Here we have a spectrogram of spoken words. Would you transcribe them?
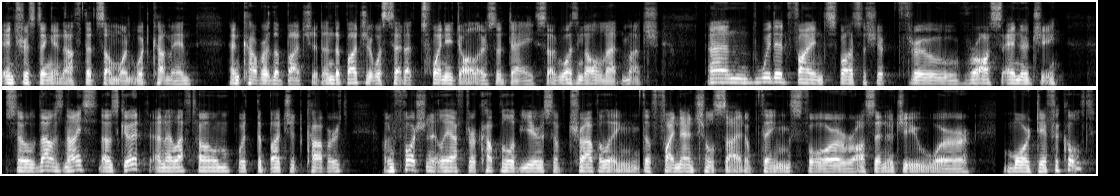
interesting enough that someone would come in and cover the budget. And the budget was set at $20 a day. So it wasn't all that much. And we did find sponsorship through Ross Energy. So that was nice. That was good. And I left home with the budget covered. Unfortunately, after a couple of years of traveling, the financial side of things for Ross Energy were more difficult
